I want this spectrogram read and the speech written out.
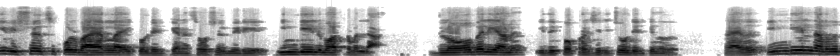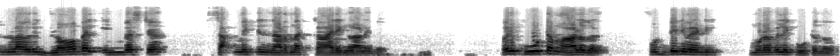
ഈ വിഷ്വൽസ് ഇപ്പോൾ വൈറലായിക്കൊണ്ടിരിക്കുകയാണ് സോഷ്യൽ മീഡിയയിൽ ഇന്ത്യയിൽ മാത്രമല്ല ഗ്ലോബലിയാണ് ഇതിപ്പോൾ പ്രചരിച്ചുകൊണ്ടിരിക്കുന്നത്. അതായത് ഇന്ത്യയിൽ നടന്നിട്ടുള്ള ഒരു ഗ്ലോബൽ ഇൻവെസ്റ്റർ സബ്മിറ്റിൽ നടന്ന കാര്യങ്ങളാണിത്. ഒരു കൂട്ടം ആളുകൾ ഫുഡിന് വേണ്ടി മുറവിളി കൂട്ടുന്നത്.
